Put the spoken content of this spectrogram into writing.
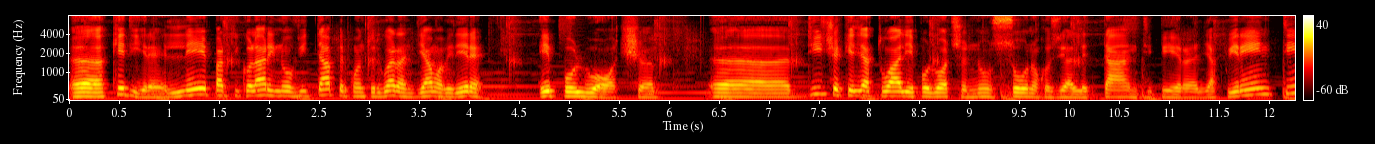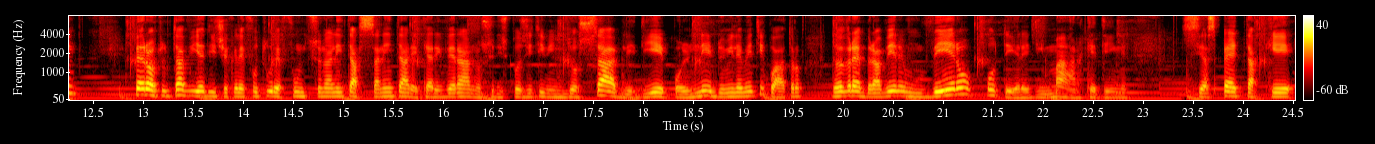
Uh, che dire, le particolari novità per quanto riguarda andiamo a vedere Apple Watch. Uh, dice che gli attuali Apple Watch non sono così allettanti per gli acquirenti, però tuttavia dice che le future funzionalità sanitarie che arriveranno sui dispositivi indossabili di Apple nel 2024 dovrebbero avere un vero potere di marketing. Si aspetta che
